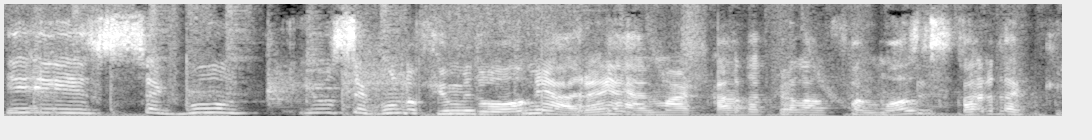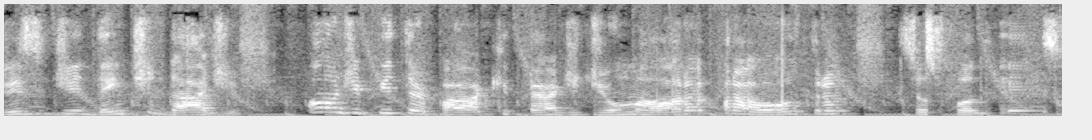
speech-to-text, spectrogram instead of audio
E, segundo, e o segundo filme do Homem-Aranha é marcado pela famosa história da crise de identidade, onde Peter Parker perde de uma hora para outra seus poderes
